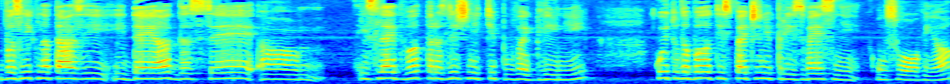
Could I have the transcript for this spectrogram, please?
възникна тази идея да се изследват различни типове глини, които да бъдат изпечени при известни условия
